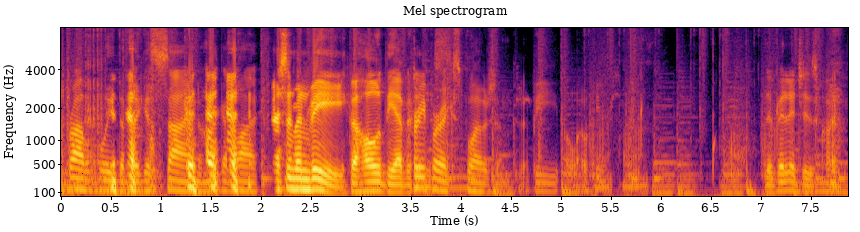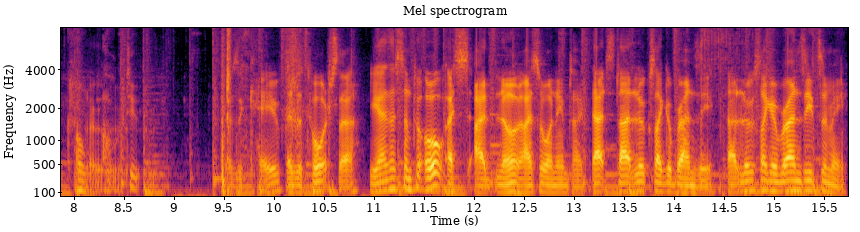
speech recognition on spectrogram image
probably the biggest sign, I'm not gonna lie. Specimen B. Behold the evidence. Creeper explosion. Could it be below here? The village is quite Oh, close. oh, dude. There's a cave. There's a torch there. Yeah, there's some. Oh, I no, I saw a name tag. That's that looks like a Branzy. That looks like a Branzy to me.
